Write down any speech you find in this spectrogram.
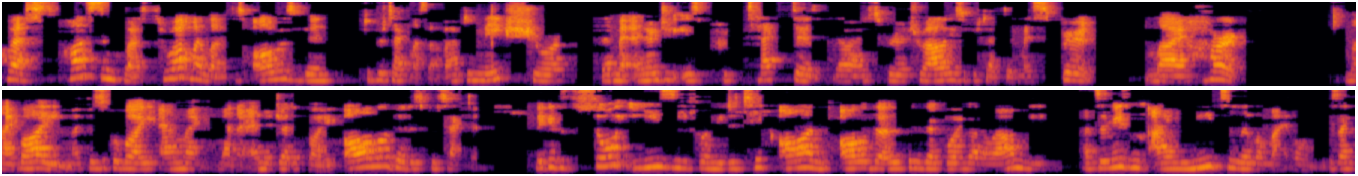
quest, constant quest throughout my life has always been to protect myself. I have to make sure that my energy is protected, that my spirituality is protected, my spirit, my heart, my body, my physical body, and my, my energetic body. All of it is protected because it's so easy for me to take on all of the other things that are going on around me. That's the reason I need to live on my own because I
